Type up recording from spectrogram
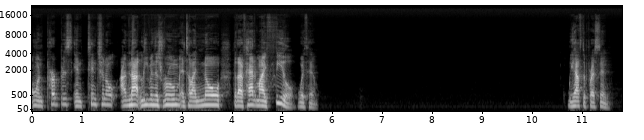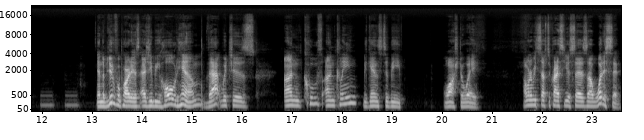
on purpose, intentional. I'm not leaving this room until I know that I've had my feel with him. We have to press in. And the beautiful part is, as you behold him, that which is uncouth, unclean, begins to be washed away. I want to read Steps to Christ here. It says, uh, What is sin?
